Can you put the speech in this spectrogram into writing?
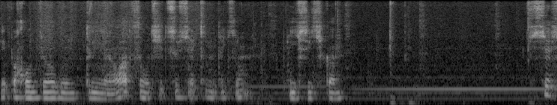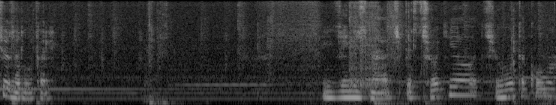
И по ходу дела будем тренироваться, учиться всяким таким фишечкам. Все все залутали. Я не знаю теперь что делать, чего такого.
